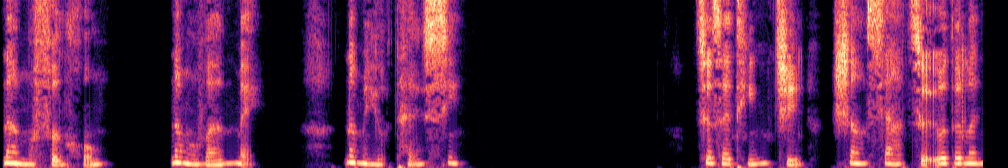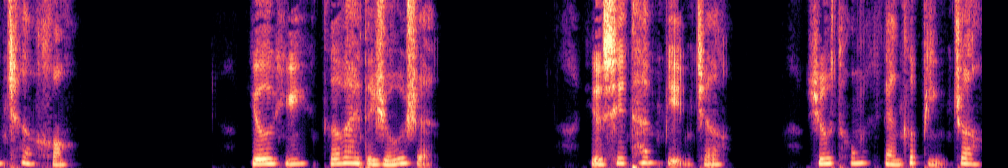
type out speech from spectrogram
那么粉红，那么完美，那么有弹性。就在停止上下左右的乱颤后，由于格外的柔软，有些摊扁着，如同两个饼状，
